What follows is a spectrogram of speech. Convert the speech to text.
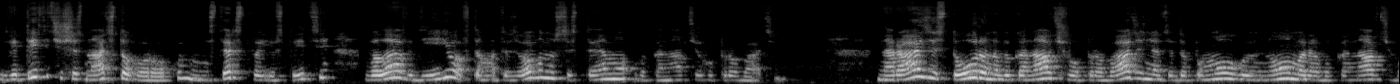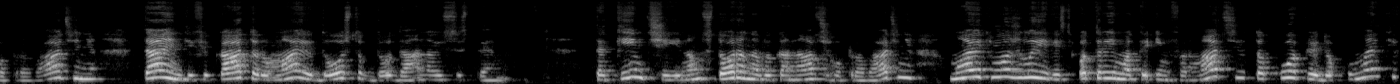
З 2016 року Міністерство юстиції ввела в дію автоматизовану систему виконавчого провадження. Наразі сторони виконавчого провадження за допомогою номера виконавчого провадження та ідентифікатору мають доступ до даної системи. Таким чином, сторони виконавчого провадження мають можливість отримати інформацію та копію документів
